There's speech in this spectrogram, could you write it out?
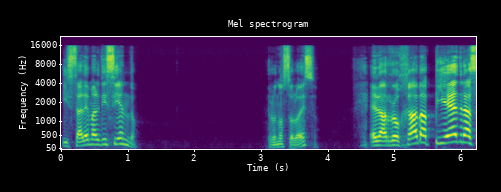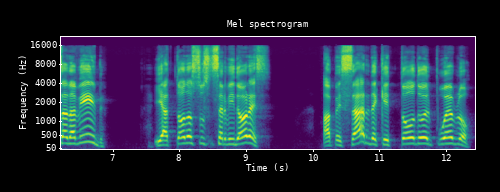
Y sale maldiciendo. Pero no solo eso. Él arrojaba piedras a David y a todos sus servidores, a pesar de que todo el pueblo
